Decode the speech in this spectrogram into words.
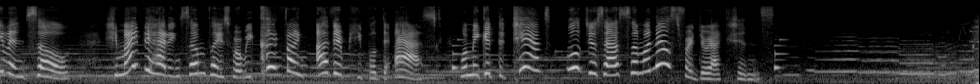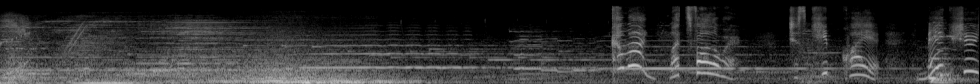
even so, she might be heading someplace where we could find other people to ask. When we get the chance, just ask someone else for directions. Come on, let's follow her. Just keep quiet and make sure.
